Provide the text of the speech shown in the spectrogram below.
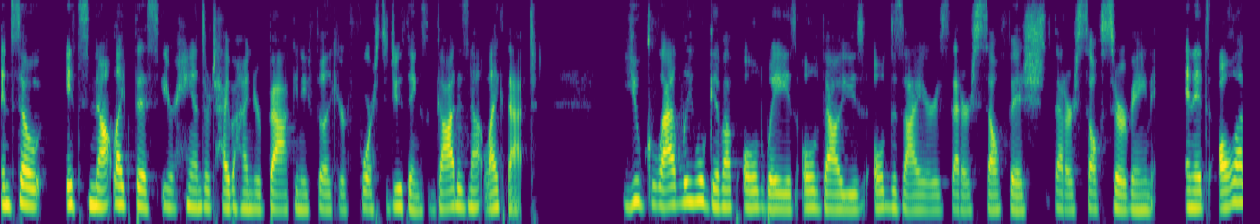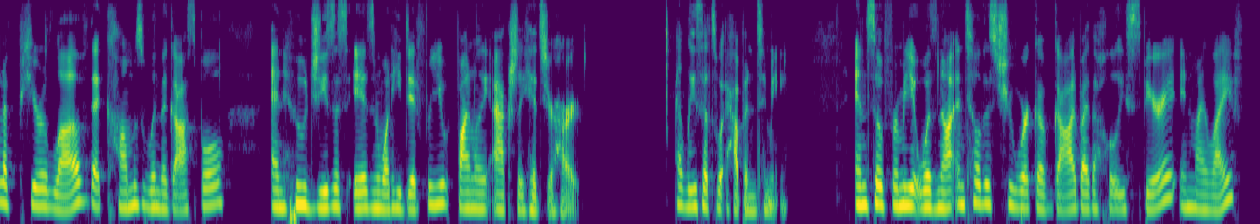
And so it's not like this your hands are tied behind your back and you feel like you're forced to do things. God is not like that. You gladly will give up old ways, old values, old desires that are selfish, that are self serving. And it's all out of pure love that comes when the gospel and who Jesus is and what he did for you finally actually hits your heart. At least that's what happened to me. And so for me, it was not until this true work of God by the Holy Spirit in my life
